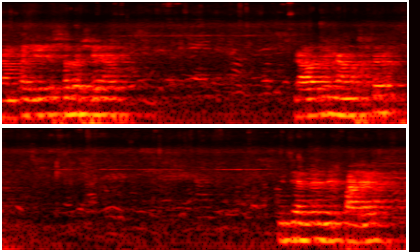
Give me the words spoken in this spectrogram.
ग्रामपंचायतीचे सदस्य गावातील ग्रामस्थ विद्यार्थ्यांचे पालक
